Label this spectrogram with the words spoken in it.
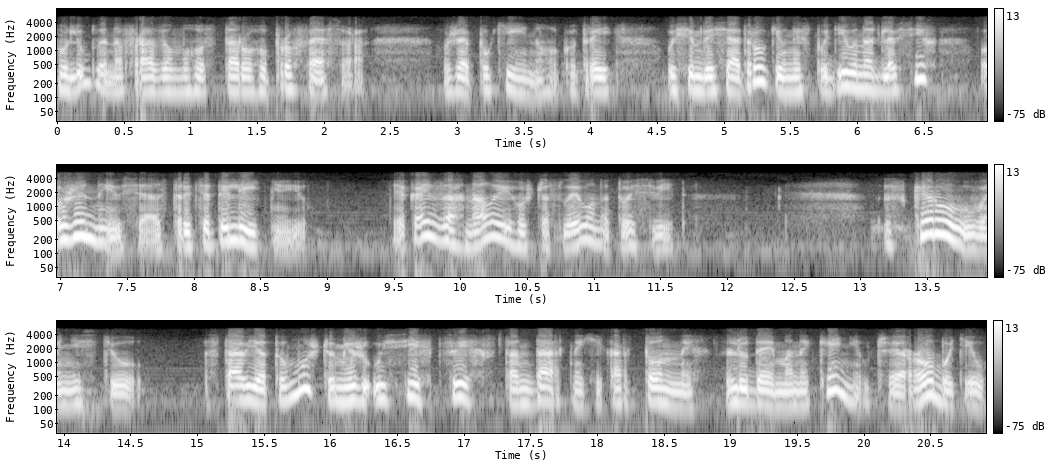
улюблена фраза мого старого професора, вже покійного, котрий у 70 років несподівано для всіх оженився з 30-літньою, яка й загнала його щасливо на той світ. З керованістю став я тому, що між усіх цих стандартних і картонних людей-манекенів чи роботів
